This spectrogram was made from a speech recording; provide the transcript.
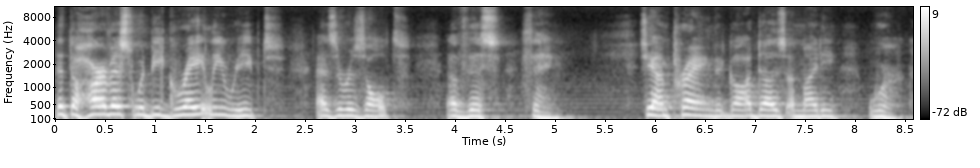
that the harvest would be greatly reaped as a result of this thing? See, I'm praying that God does a mighty work.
